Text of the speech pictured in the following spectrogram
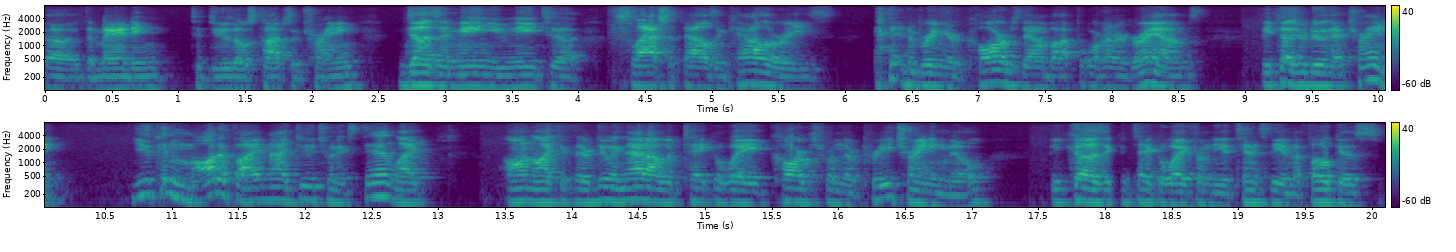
uh, demanding to do those types of training doesn't mean you need to slash a thousand calories and bring your carbs down by 400 grams because you're doing that training. You can modify it, and I do to an extent. Like on like if they're doing that, I would take away carbs from their pre-training meal because it can take away from the intensity and the focus,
